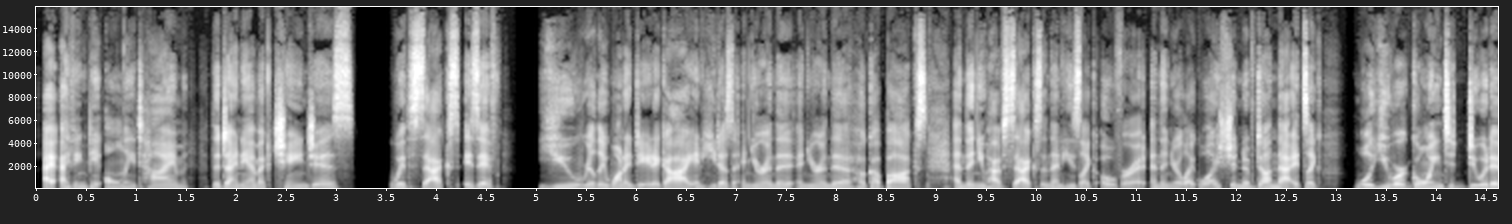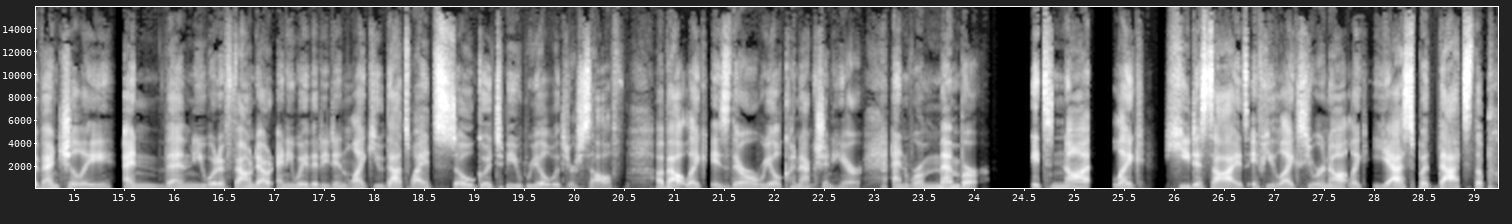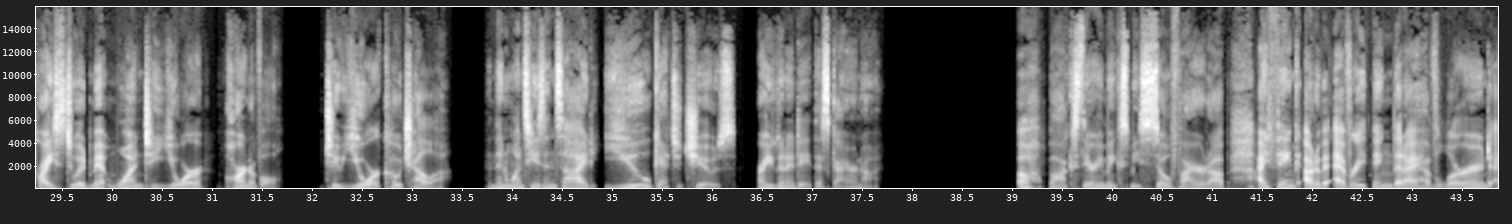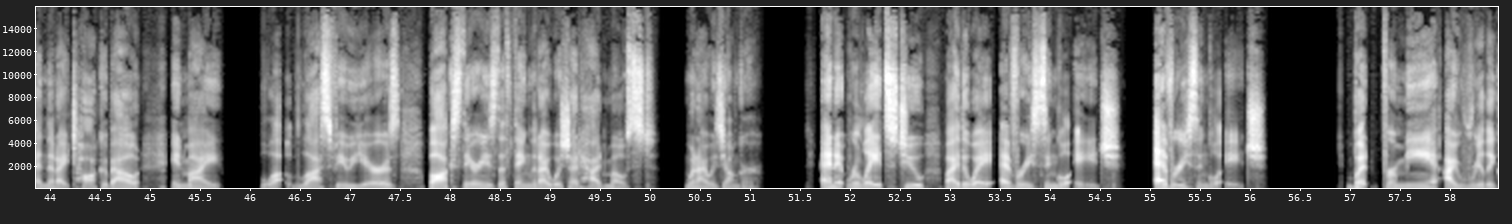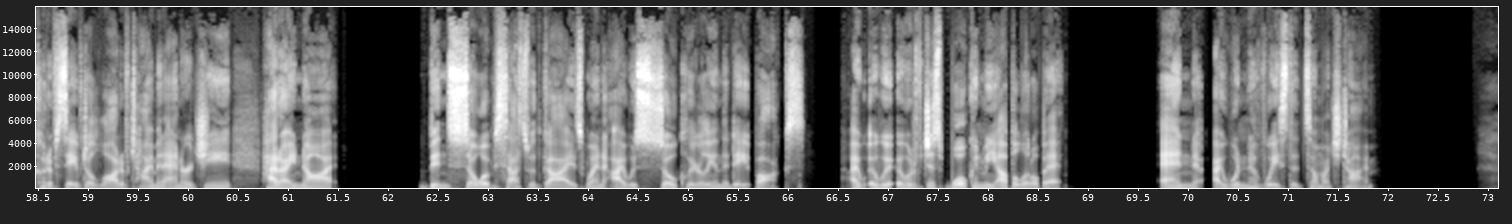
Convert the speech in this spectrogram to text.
I, I think the only time the dynamic changes with sex is if you really want to date a guy and he doesn't and you're in the and you're in the hookup box and then you have sex and then he's like over it. And then you're like well i shouldn't have done that. It's like well you were going to do it eventually and then you would have found out anyway that he didn't like you. That's why it's so good to be real with yourself about like is there a real connection here? And remember it's not like he decides if he likes you or not. Like yes but that's the price to admit one to your carnival to your coachella and then once he's inside, you get to choose are you going to date this guy or not? Oh, box theory makes me so fired up. I think out of everything that I have learned and that I talk about in my last few years, box theory is the thing that I wish I'd had most when I was younger. And it relates to, by the way, every single age, every single age. But for me, I really could have saved a lot of time and energy had I not been so obsessed with guys when I was so clearly in the date box. I, it, w- it would have just woken me up a little bit and I wouldn't have wasted so much time.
